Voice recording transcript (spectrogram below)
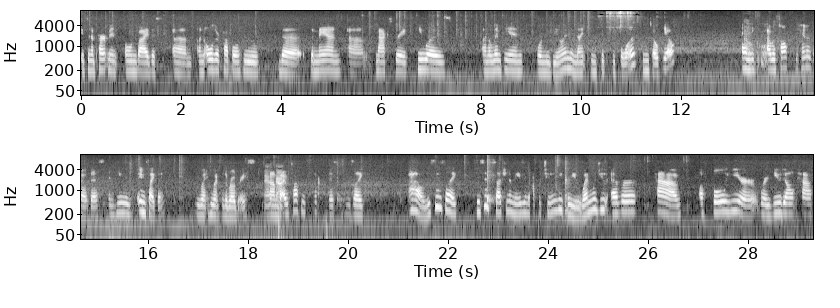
it's an apartment owned by this um, an older couple who the the man um, Max Grace he was an Olympian for New Zealand in 1964 in Tokyo. And Oh, cool. I was talking to him about this, and he was in cycling. He went he went for the road race, um, but I was talking to him about this, and he's like, "Wow, this is like this is such an amazing opportunity for you. When would you ever have a full year where you don't have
